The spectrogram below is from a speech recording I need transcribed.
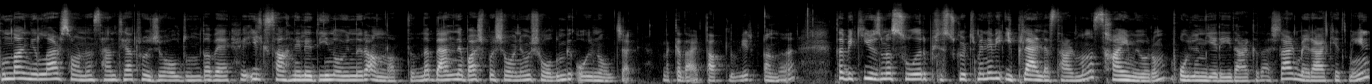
bundan yıllar sonra sen tiyatrocu olduğunda ve, ilk sahnelediğin oyunları anlattığında benle baş başa oynamış olduğum bir oyun olacak. Ne kadar tatlı bir anı. Tabii ki yüzme suları püskürtmeni ve iplerle sarmanı saymıyorum. Oyun gereğiydi arkadaşlar merak etmeyin.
